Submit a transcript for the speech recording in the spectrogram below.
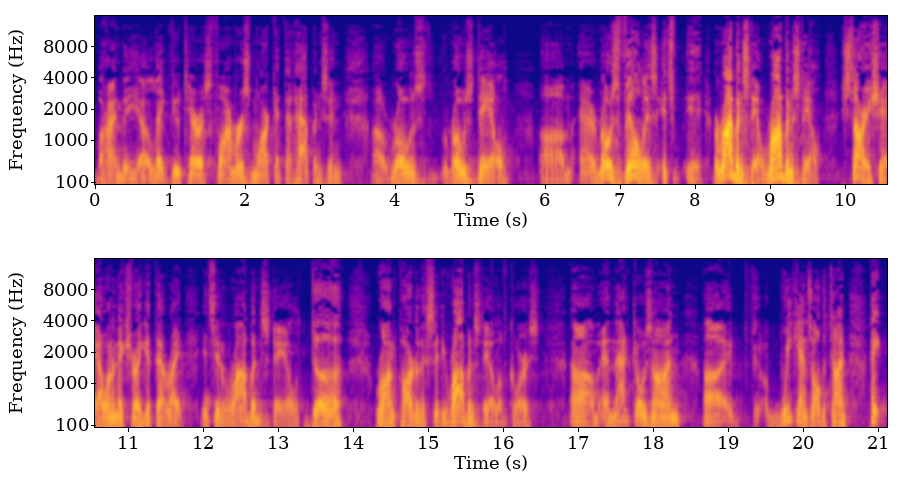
behind the uh, Lakeview Terrace Farmers Market that happens in uh, Rose, Rosedale. Um, uh, Roseville is it's uh, Robbinsdale. Robbinsdale. Sorry, Shay. I want to make sure I get that right. It's in Robbinsdale. Duh. Wrong part of the city. Robbinsdale, of course. Um, and that goes on uh, weekends all the time. Hey,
